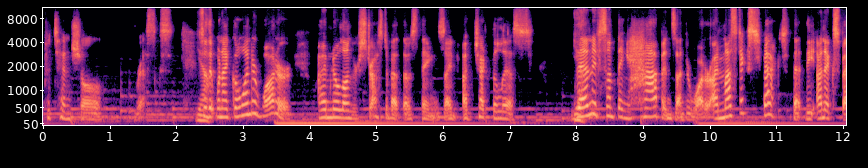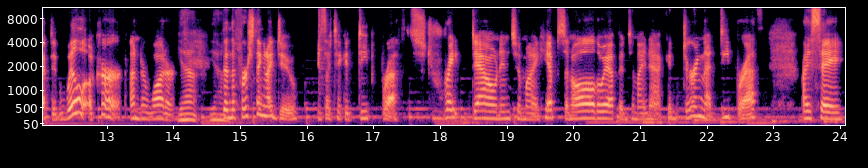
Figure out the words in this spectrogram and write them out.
potential risks. Yeah. So that when I go underwater, I'm no longer stressed about those things. I, I've checked the list. Yeah. Then, if something happens underwater, I must expect that the unexpected will occur underwater. yeah. Yeah. Then, the first thing I do is I take a deep breath straight down into my hips and all the way up into my neck. And during that deep breath, I say,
